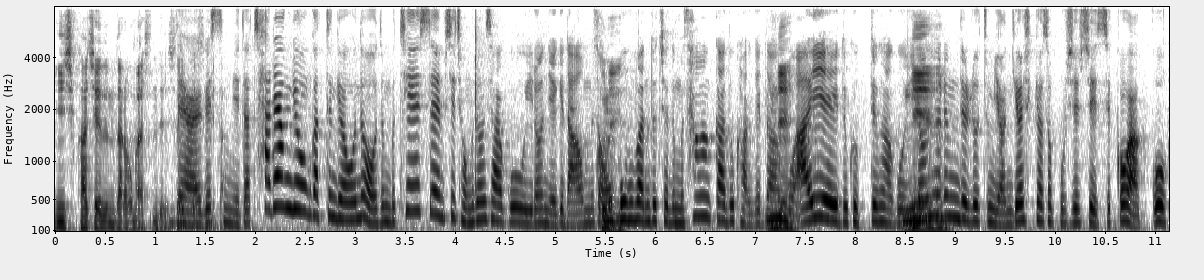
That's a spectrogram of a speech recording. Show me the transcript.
인식하셔야 된다고 말씀드릴 수 네, 있겠습니다. 알겠습니다. 차량용 같은 경우는 어든 뭐 TSMC 정전사고 이런 얘기 나오면서 그래. 어보브 반도체도 뭐 상한가도 가기도 하고 네. IA도 급등하고 이런 네. 흐름들로 좀 연결시켜서 보실 수 있을 것 같고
